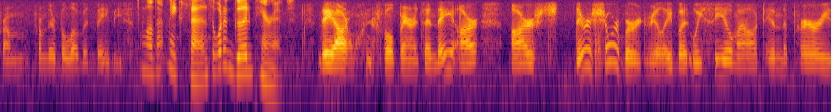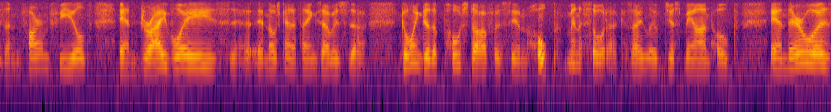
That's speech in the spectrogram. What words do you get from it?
from from their beloved babies. Well, that makes sense. What a good parent. They are wonderful parents, and they are are they're a shorebird really, but we see them out in the prairies and farm fields and driveways uh, and those kind of things. I was uh, going to the post office in Hope, Minnesota, because I live just beyond Hope, and there was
